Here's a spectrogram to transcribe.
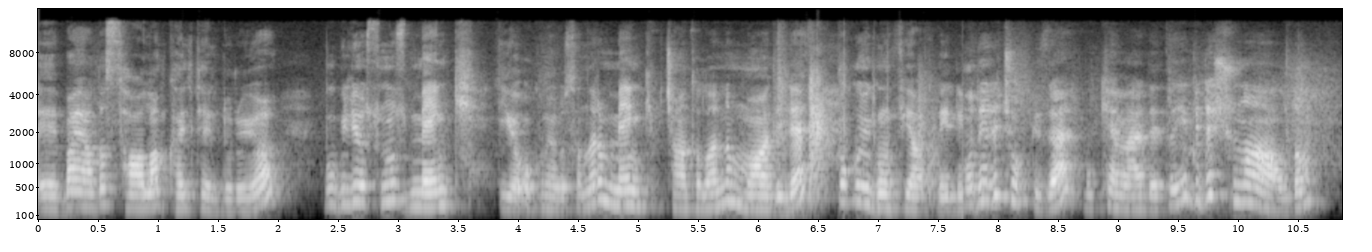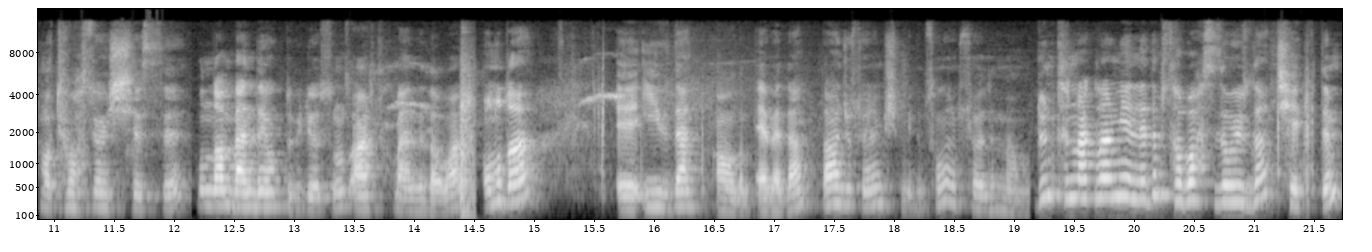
e, bayağı da sağlam kaliteli duruyor. Bu biliyorsunuz Menk diye okunuyordu sanırım. Menk çantalarının muadili. Çok uygun fiyatlıydı. Modeli çok güzel. Bu kemer detayı. Bir de şunu aldım. Motivasyon şişesi. Bundan bende yoktu biliyorsunuz. Artık bende de var. Onu da e, Eve'den aldım eveden. Daha önce söylemiş miydim? Sanırım söyledim ben bunu. Dün tırnaklarımı yeniledim. Sabah size o yüzden çektim.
